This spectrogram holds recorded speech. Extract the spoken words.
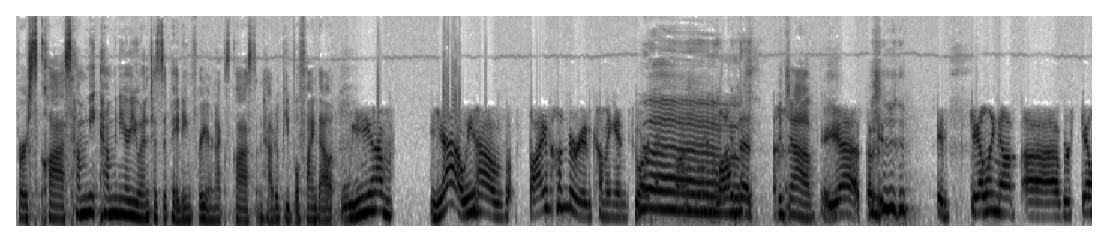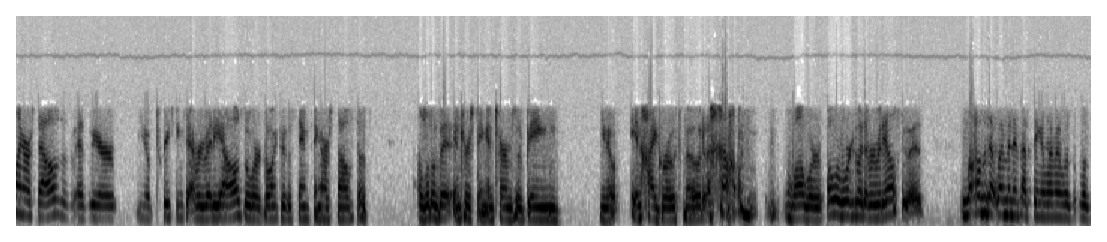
first class. How many how many are you anticipating for your next class, and how do people find out? We have, yeah, we have 500 coming into our Whoa. next class. Good job. Yeah, so it's it's scaling up. Uh, we're scaling ourselves as, as we are, you know, preaching to everybody else, but we're going through the same thing ourselves. So it's a little bit interesting in terms of being, you know, in high growth mode um, while we're while we're working with everybody else who is. Love that women investing in women was, was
